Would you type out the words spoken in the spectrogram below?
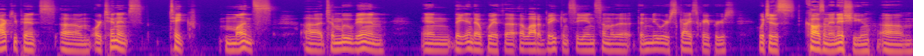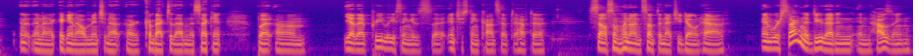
occupants um, or tenants take months uh, to move in, and they end up with a, a lot of vacancy in some of the, the newer skyscrapers, which is causing an issue. Um, and, and I, again, I'll mention that or come back to that in a second. But um, yeah, that pre-leasing is an interesting concept to have to sell someone on something that you don't have. And we're starting to do that in, in housing.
